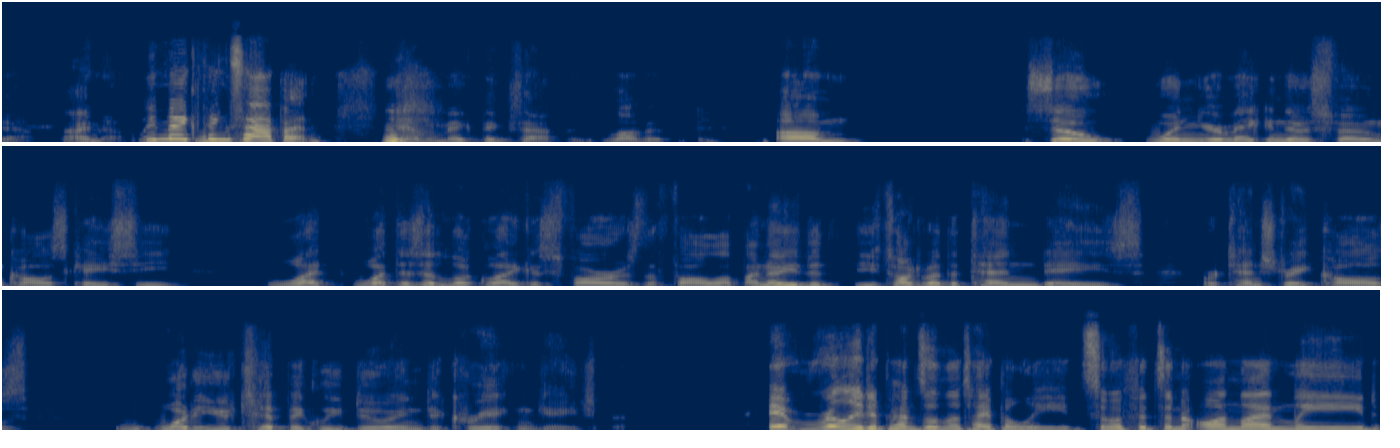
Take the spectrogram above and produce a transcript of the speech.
yeah i know we make things happen yeah, we make things happen. Love it. Um, so when you're making those phone calls, Kacie, what what does it look like as far as the follow up? I know you did you talked about the 10 days or 10 straight calls. What are you typically doing to create engagement? It really depends on the type of lead. So if it's an online lead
